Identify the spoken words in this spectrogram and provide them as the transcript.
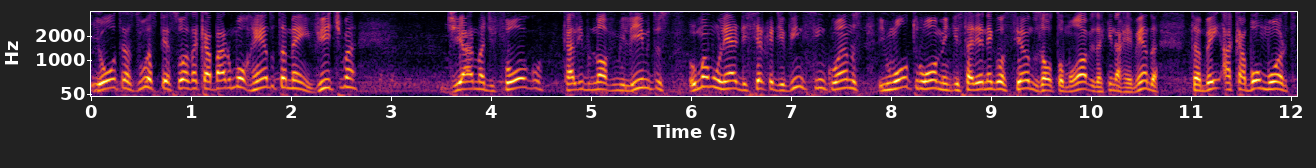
e outras duas pessoas acabaram morrendo também, vítima de arma de fogo, calibre 9mm, uma mulher de cerca de 25 anos e um outro homem que estaria negociando os automóveis aqui na revenda também acabou morto.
